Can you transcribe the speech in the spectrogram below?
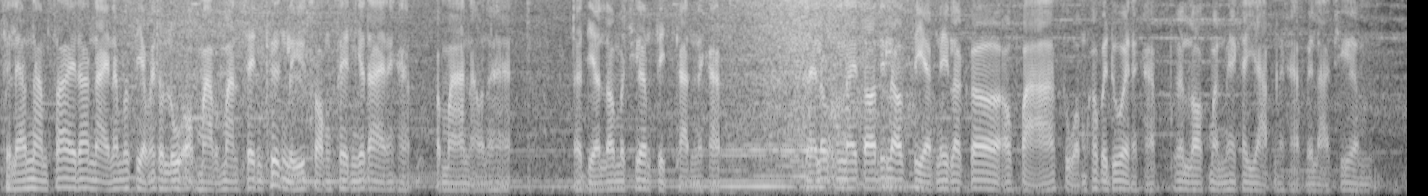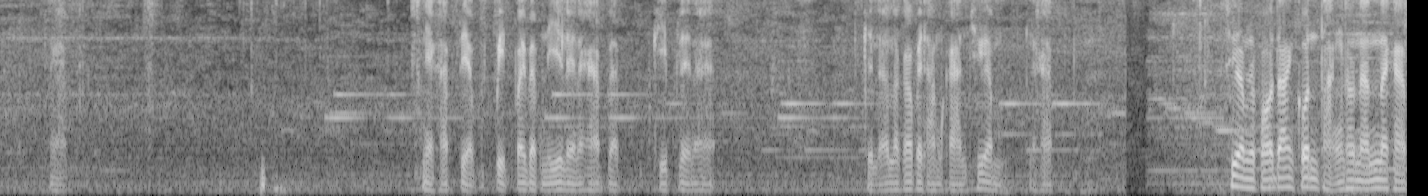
เสร็จแล้วนำไส้ด้านในน้ำมาเสียบให้ทะลุออกมาประมาณเซนครึ่งหรือ 2 เซนก็ได้นะครับ ประมาณเอานะฮะแล้วเดี๋ยวเรามาเชื่อมติดกันนะครับ ในเราในตอนที่เราเสียบนี่เราก็เอาฝาสวมเข้าไปด้วยนะครับ เพื่อล็อกมันไม่ขยับนะครับ เวลาเชื่อมนะครับเนี่ยครับเสียบปิดไว้แบบนี้เลยนะครับ แบบคลิปเลยนะฮะเสร็จแล้วเราก็ไปทำการเชื่อมนะครับ เชื่อมเฉพาะด้านก้นถังเท่านั้นนะครับ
